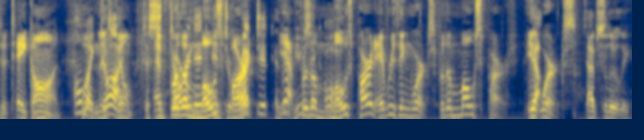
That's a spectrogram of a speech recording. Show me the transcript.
to take on. Oh my God, film. to and for the in it and most part, and the yeah, for the oh. most part, everything works. For the most part, it Yeah. works. Absolutely.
